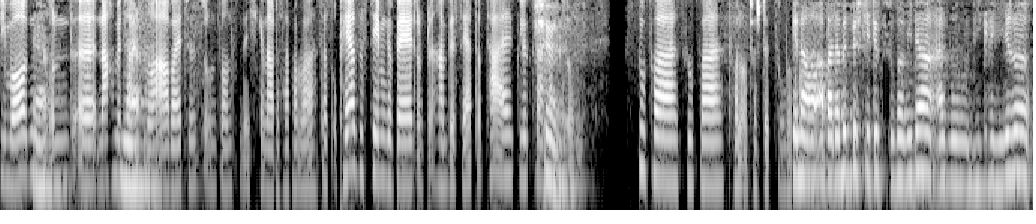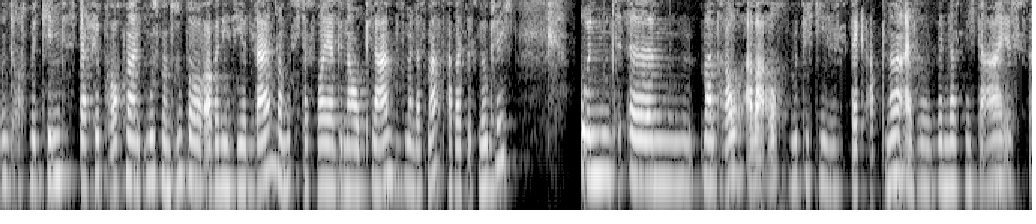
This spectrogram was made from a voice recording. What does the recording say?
die morgens ja. und äh, nachmittags ja. nur arbeitet und sonst nicht. Genau, deshalb haben wir das Au-pair-System gewählt und haben bisher total Glück gehabt. Und super, super tolle Unterstützung bekommen. Genau, aber damit bestätigst du mal wieder, also die Karriere und auch mit Kind, dafür braucht man, muss man super organisiert sein. Man muss sich das vorher genau planen, wie man das macht, aber es ist möglich. Und ähm, man braucht aber auch wirklich dieses Backup. Ne? Also wenn das nicht da ist, äh,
